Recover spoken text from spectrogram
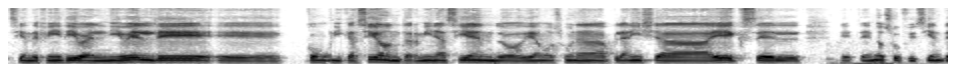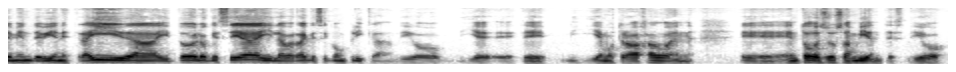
si en definitiva el nivel de eh, comunicación termina siendo, digamos, una planilla Excel este, no suficientemente bien extraída y todo lo que sea, y la verdad que se complica, digo, y, este, hemos trabajado en, eh, en todos esos ambientes, digo,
